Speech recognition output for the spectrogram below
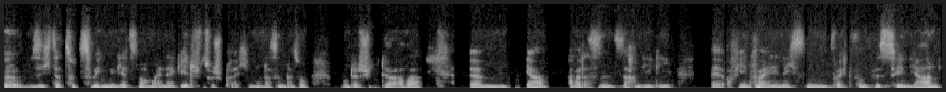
äh, sich dazu zwingen, jetzt nochmal energetisch zu sprechen. Und das sind also Unterschiede, aber ähm, ja, aber das sind Sachen, die die äh, auf jeden Fall in den nächsten vielleicht fünf bis zehn Jahren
